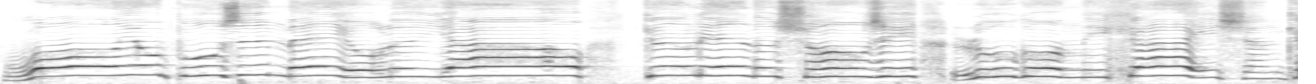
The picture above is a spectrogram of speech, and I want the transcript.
我又不是没有人要。可怜的胸肌，如果你还想靠。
